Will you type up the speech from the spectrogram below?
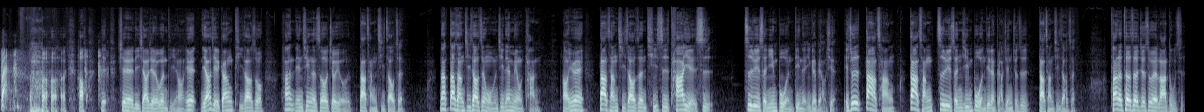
办呢？好，谢谢李小姐的问题哈，因为李小姐刚刚提到说，她年轻的时候就有大肠急躁症。那大肠急躁症我们今天没有谈，好，因为大肠急躁症其实它也是自律神经不稳定的一个表现，也就是大肠大肠自律神经不稳定的表现就是大肠急躁症。它的特色就是会拉肚子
